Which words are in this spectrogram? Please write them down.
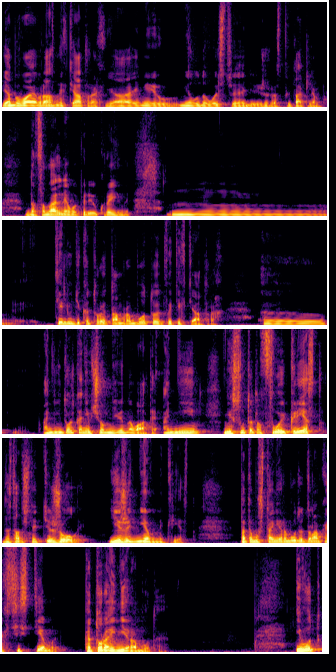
Я бываю в разных театрах, я имею, имел удовольствие дирижера спектаклем в Национальной опере Украины. Те люди, которые там работают в этих театрах, э, они не только ни в чем не виноваты, они несут этот свой крест, достаточно тяжелый, ежедневный крест, потому что они работают в рамках системы, которая не работает. И вот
